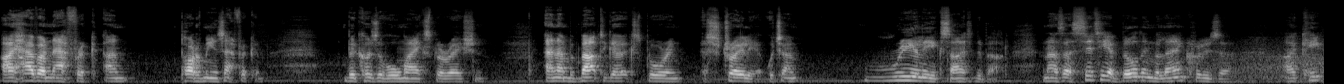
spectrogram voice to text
I have an Africa, I'm, um, part of me is African because of all my exploration. And I'm about to go exploring Australia, which I'm really excited about. And as I sit here building the Land Cruiser, I keep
